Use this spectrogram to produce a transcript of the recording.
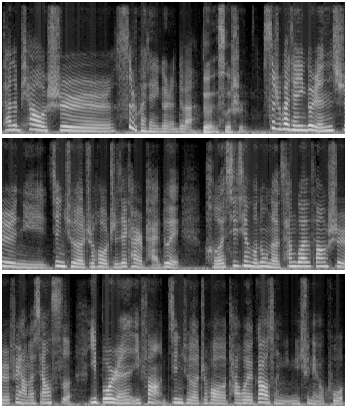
它的票是四十块钱一个人，对吧？对，四十。四十块钱一个人是你进去了之后直接开始排队，和西千佛洞的参观方式非常的相似。一拨人一放进去了之后，他会告诉你你去哪个窟，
